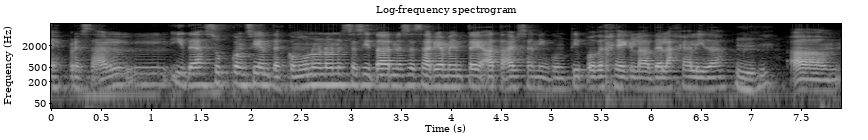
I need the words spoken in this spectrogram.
expresar ideas subconscientes, como uno no necesita necesariamente atarse a ningún tipo de regla de la realidad. Um,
